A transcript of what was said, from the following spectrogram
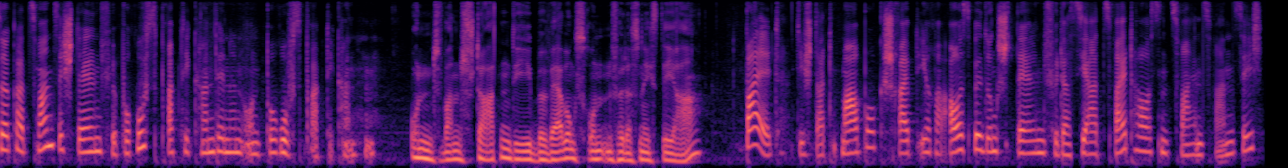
ca. 20 Stellen für Berufspraktikantinnen und Berufspraktikanten. Und wann starten die Bewerbungsrunden für das nächste Jahr? Bald. Die Stadt Marburg schreibt ihre Ausbildungsstellen für das Jahr 2022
